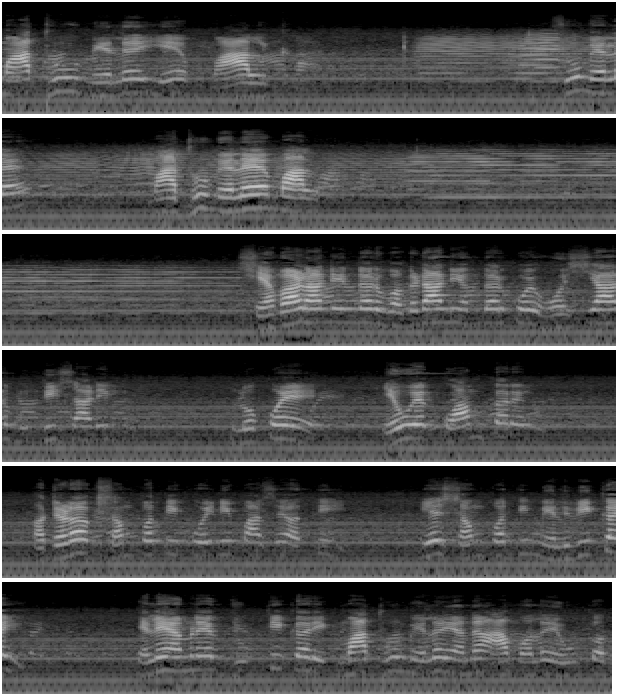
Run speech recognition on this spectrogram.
માથું મેલે એ માલ શું મેલે? માથું મેલે માલ. શેવાડાની અંદર, વગડાની અંદર કોઈ હોશિયાર, બુદ્ધિશાળી લોકોએ એવું એક કામ કરેલું. અઢળક સંપત્તિ કોઈની પાસે હતી, એ સંપત્તિ મેળવી કઈ? એટલે એમણે એક યુક્તિ કરી માથું મેલે અને આ મળે એવું કરું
